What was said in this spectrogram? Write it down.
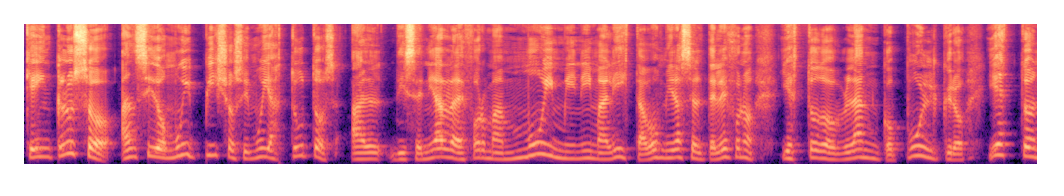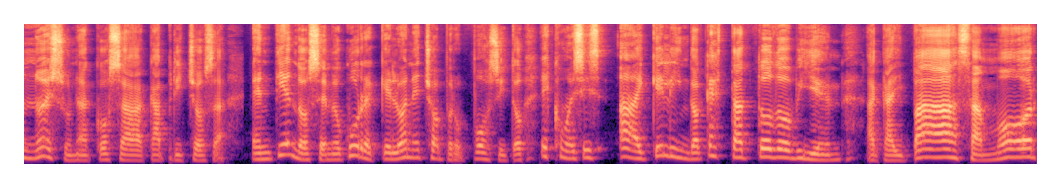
que incluso han sido muy pillos y muy astutos al diseñarla de forma muy minimalista. Vos mirás el teléfono y es todo blanco, pulcro, y esto no es una cosa caprichosa. Entiendo, se me ocurre que lo han hecho a propósito. Es como decís, ay, qué lindo, acá está todo bien. Acá hay paz, amor,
